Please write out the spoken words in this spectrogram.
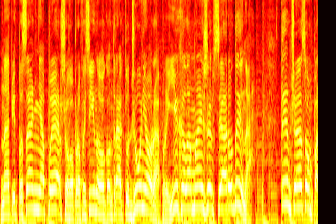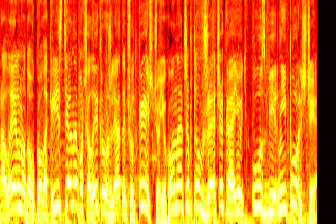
На підписання першого професійного контракту Джуніора приїхала майже вся родина. Тим часом паралельно довкола Крістіана почали кружляти чутки, що його, начебто, вже чекають у збірній Польщі.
